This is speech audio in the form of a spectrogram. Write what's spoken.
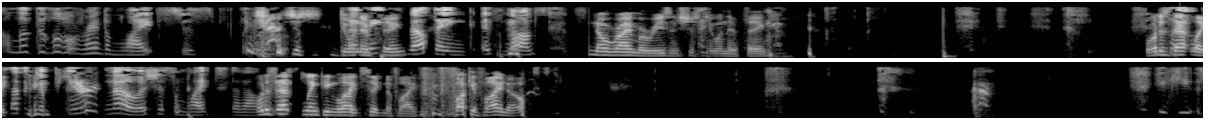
I love the little random lights just like, just doing their thing. Nothing. It's nonsense. No rhyme or reason, it's just doing their thing. What is It's that like? Is that the computer? No, it's just some lights that I. What does that blinking light signify? Fuck if I know. He keeps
